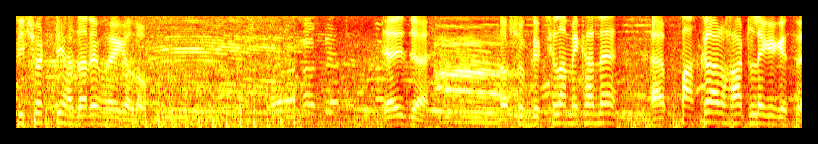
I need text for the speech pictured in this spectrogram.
তেষট্টি হাজারে হয়ে গেল। এই যে দর্শক দেখছিলাম এখানে পাকার হাট লেগে গেছে।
